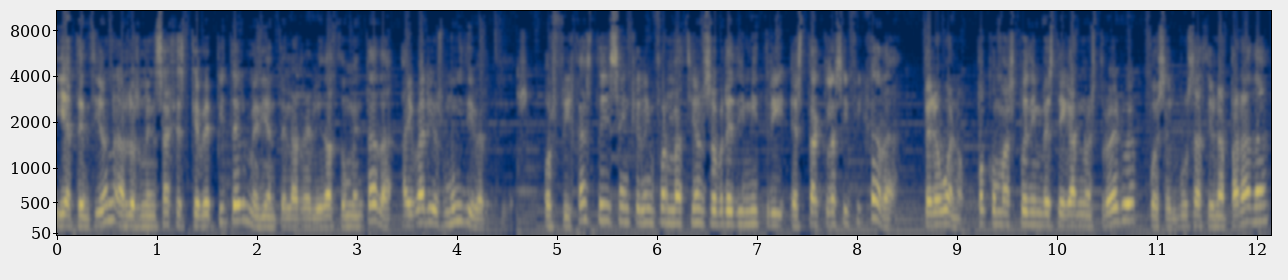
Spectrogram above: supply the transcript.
Y atención a los mensajes que ve Peter mediante la realidad aumentada, hay varios muy divertidos. ¿Os fijasteis en que la información sobre Dimitri está clasificada? Pero bueno, poco más puede investigar nuestro héroe, pues el bus hace una parada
